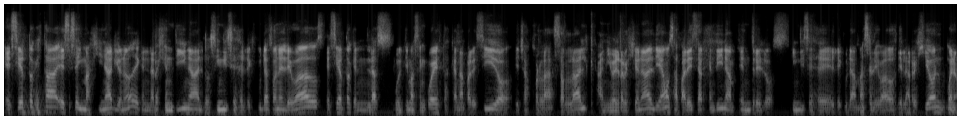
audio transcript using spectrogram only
es cierto que está ese imaginario, ¿no? De que en la Argentina los índices de lectura son elevados. Es cierto que en las últimas encuestas que han aparecido, hechas por la CERLALC a nivel regional, digamos, aparece Argentina entre los índices de lectura más elevados de la región, bueno,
